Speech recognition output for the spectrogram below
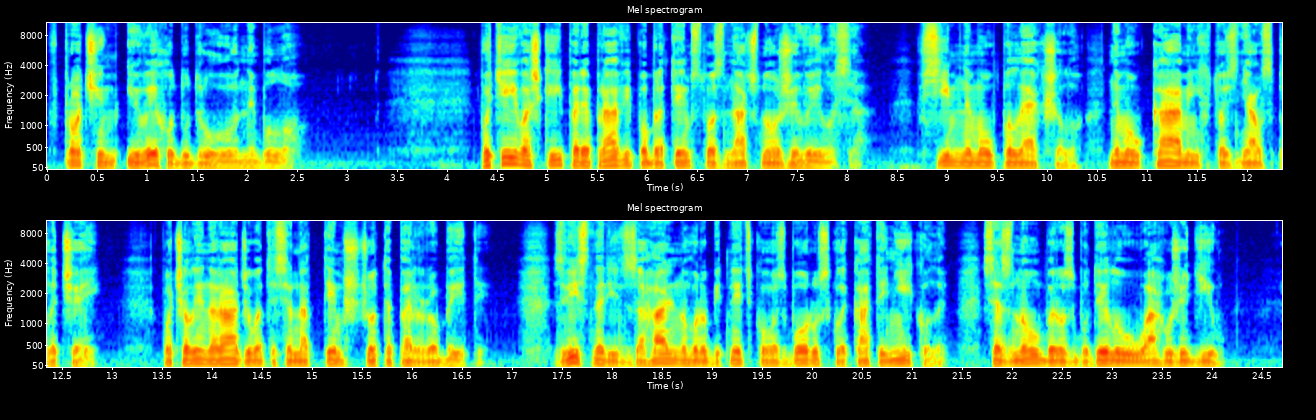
Впрочем, і виходу другого не було. По тій важкій переправі побратимство значно оживилося. Всім немов полегшало, немов камінь хто зняв з плечей. Почали нараджуватися над тим, що тепер робити. Звісна річ, загального робітницького збору скликати ніколи. Це знов би розбудило увагу жидів.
